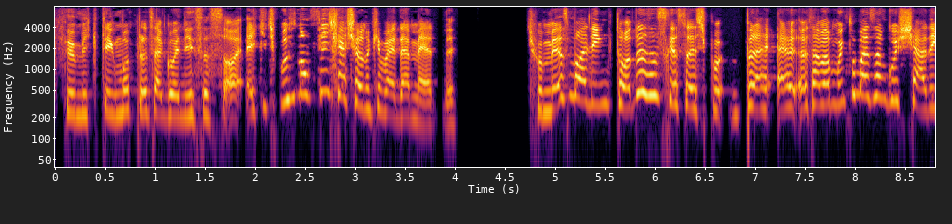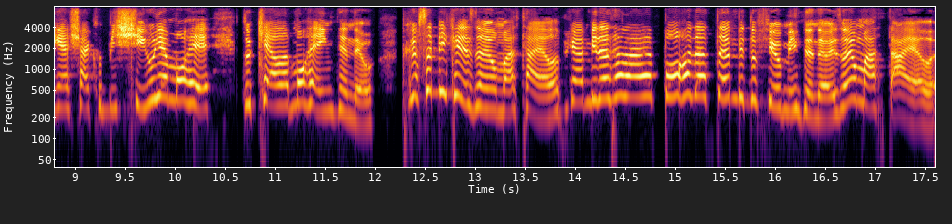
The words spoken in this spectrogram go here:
filme que tem uma protagonista só, é que, tipo, tu não fica achando que vai dar merda. Tipo, mesmo ali em todas as questões, tipo, pra- é, eu tava muito mais angustiada em achar que o bichinho ia morrer do que ela morrer, entendeu? Porque eu sabia que eles não iam matar ela, porque a mina tá na porra da thumb do filme, entendeu? Eles não iam matar ela.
